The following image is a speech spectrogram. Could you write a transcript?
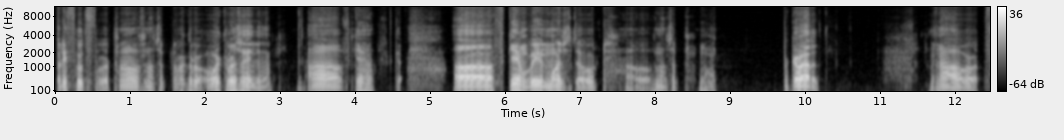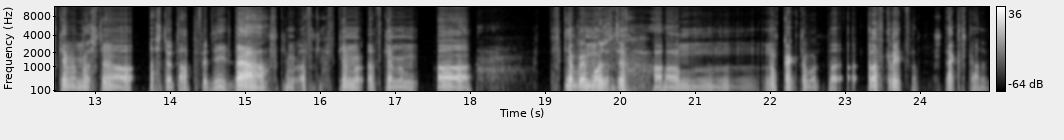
присутствует, ну, значит, в, окру в окружении а, с кем, а, с кем вы можете вот, а, значит, ну, поговорить, а, вот, с кем вы можете а, что-то обсудить, да, с кем, с, с кем, с кем, а, с кем вы можете, а, ну, как-то вот а, раскрыться, так скажем.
